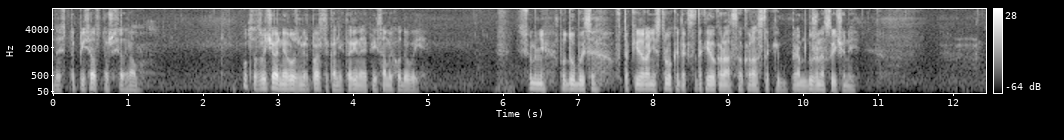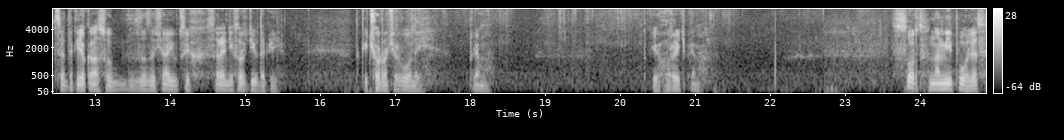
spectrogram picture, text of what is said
десь 150-160 грам. Ну, це звичайний розмір персика нектарина, який саме ходовий. Що мені подобається в такі ранні строки, так це такий окрас. Окрас такий прям дуже насичений. Це такий окрас зазвичай у цих середніх сортів такий. Такий чорно-червоний. Прямо. Такий горить прямо. Сорт, на мій погляд,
